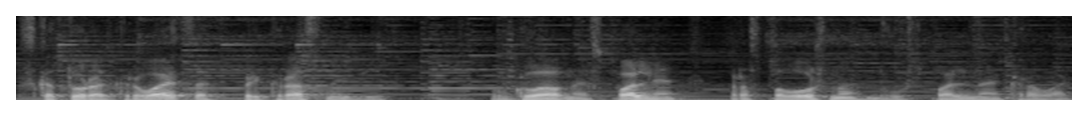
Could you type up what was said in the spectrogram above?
с которой открывается прекрасный вид. В главной спальне расположена двухспальная кровать.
